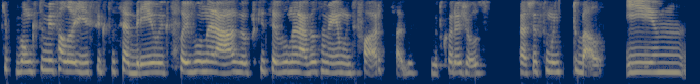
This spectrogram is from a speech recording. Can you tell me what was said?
Que bom que tu me falou isso, que tu se abriu e que tu foi vulnerável, porque ser vulnerável também é muito forte, sabe? Muito corajoso. Eu acho isso muito bala. E hum,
